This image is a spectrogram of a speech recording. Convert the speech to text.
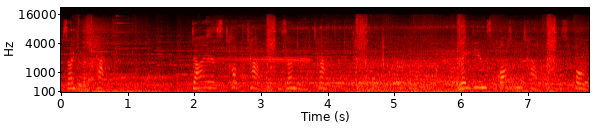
is under attack. Dire's top tower is under attack. Radiant's bottom tower has fallen.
